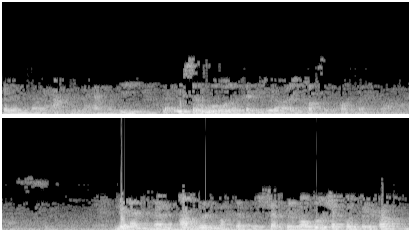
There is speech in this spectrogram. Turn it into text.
فإن العقل العملي لا يسوغ لك إجراء الأصل هذا لأن الأمر المحتمل الشك الموضوع شك في الحكم.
